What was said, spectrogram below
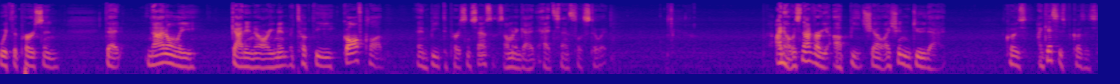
with the person that not only got in an argument but took the golf club and beat the person senseless. I'm going to add senseless to it. I know it's not a very upbeat show. I shouldn't do that because I guess it's because it's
